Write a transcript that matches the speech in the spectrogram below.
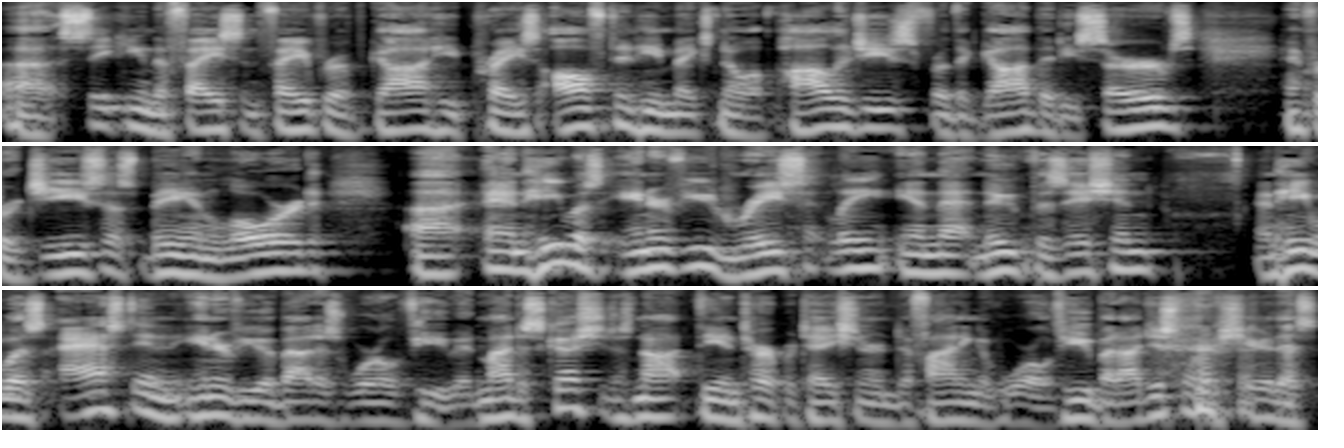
uh, seeking the face and favor of God. He prays often. He makes no apologies for the God that he serves and for Jesus being Lord. Uh, and he was interviewed recently in that new position. And he was asked in an interview about his worldview. And my discussion is not the interpretation or defining of worldview, but I just want to share this.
